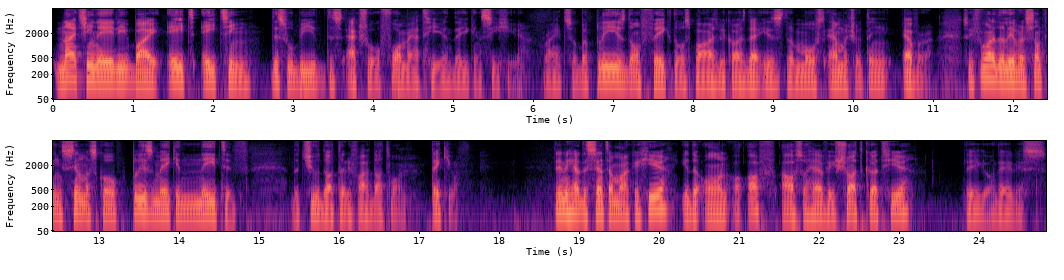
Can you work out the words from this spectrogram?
1980 by 818. This will be this actual format here that you can see here, right? So, but please don't fake those bars because that is the most amateur thing ever. So if you want to deliver something CinemaScope, please make it native, the 2.35.1. Thank you. Then we have the center marker here, either on or off. I also have a shortcut here. There you go, there it is.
